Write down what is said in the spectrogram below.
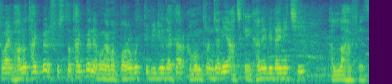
সবাই ভালো থাকবেন, সুস্থ থাকবেন এবং আমার পরবর্তী ভিডিও দেখার আমন্ত্রণ জানিয়ে আজকে এখানে বিদায় নিচ্ছি। আল্লাহ হাফেজ।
